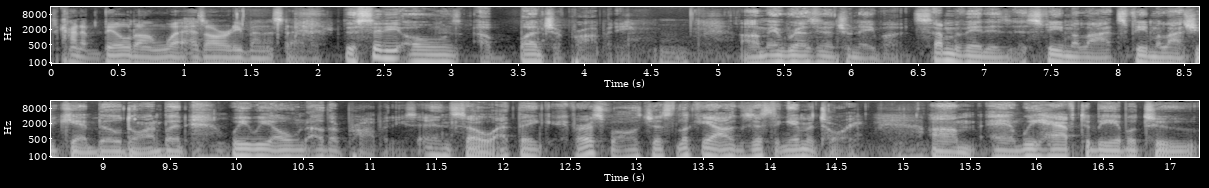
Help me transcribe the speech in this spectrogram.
to kind of build on what has already been established? the city owns a bunch of property um, in residential neighborhoods. Some of it is, is FEMA lots, FEMA lots you can't build on, but we, we own other properties. And so I think, first of all, it's just looking at our existing inventory. Um, and we have to be able to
